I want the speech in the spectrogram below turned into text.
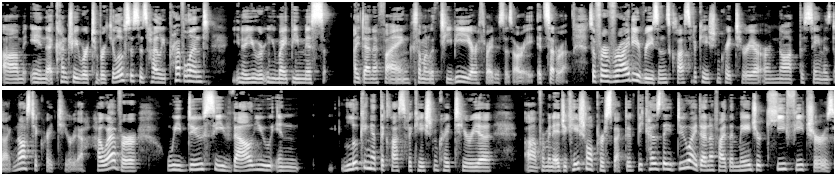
um, in a country where tuberculosis is highly prevalent, you know you you might be miss identifying someone with TB, arthritis as RA, etc. So for a variety of reasons, classification criteria are not the same as diagnostic criteria. However, we do see value in looking at the classification criteria uh, from an educational perspective because they do identify the major key features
